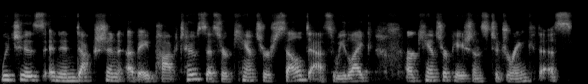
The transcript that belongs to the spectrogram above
which is an induction of apoptosis or cancer cell death. So we like our cancer patients to drink this.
